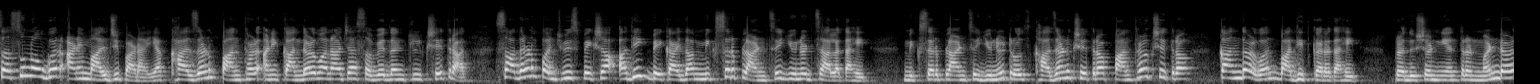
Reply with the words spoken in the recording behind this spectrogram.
ससूनवघर आणि मालजीपाडा या खाजण पांथळ आणि कांदळवनाच्या संवेदनशील क्षेत्रात साधारण पंचवीसपेक्षा अधिक बेकायदा मिक्सर प्लांटचे युनिट चालत आहेत. मिक्सर प्लांटचे युनिट रोज खाजण क्षेत्र पांथळ क्षेत्र कांदळवन बाधित करत आहेत. प्रदूषण नियंत्रण मंडळ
